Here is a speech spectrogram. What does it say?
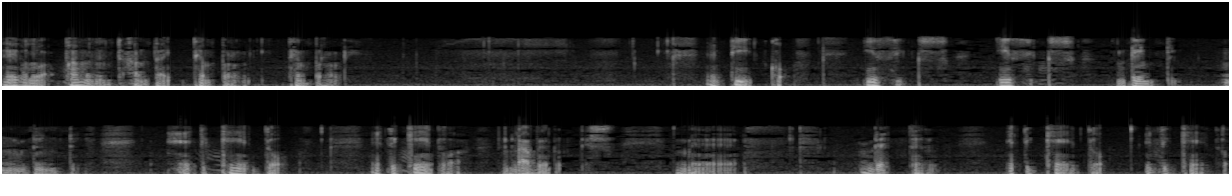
英語では permanent 反対、 temporary、tempora ry。etiko、ethics、ethics, 倫理、倫理、 etikedo、etikedo はラベルです。ね、レッテル、 etikedo、etikedo。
